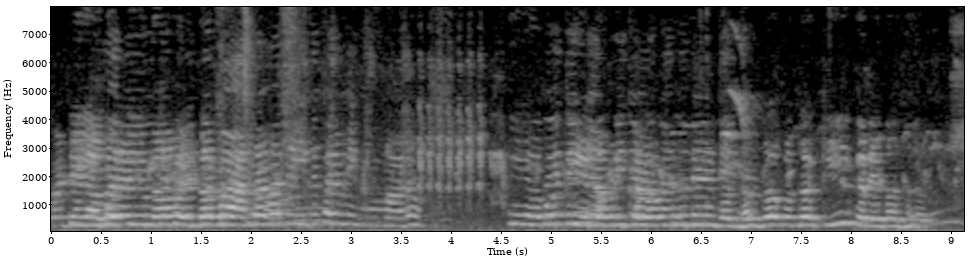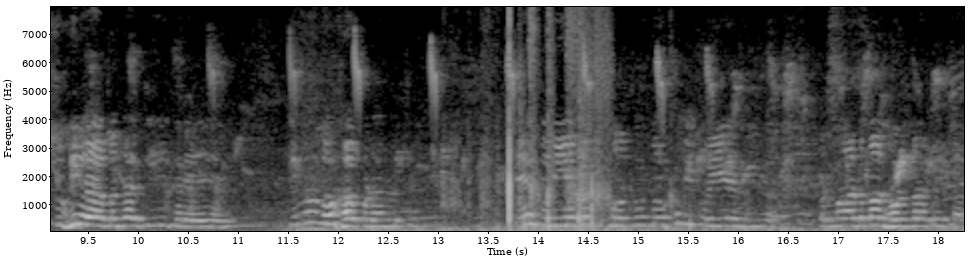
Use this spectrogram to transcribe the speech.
ਪਰ ਡੈਡੀ ਬੱਤੀ ਨਾ ਜੇ ਮਾਰਨਾ ਵਾ ਤੁਸੀਂ ਤੇ ਫਿਰ ਮੈਨੂੰ ਮਾਰੋ। ਧੀਆਂ ਬੱਤੀ ਆਪਣੀ ਜਾਨ ਕਰੋ ਕਾਹਤੋਂ ਤੇ ਲੈਣ ਬੰਦਾ ਕੀ ਕਰੇ ਦੱਸ। ਤੁਸੀਂ ਹੋਇਆ ਬੰਦਾ ਕੀ ਕਰੇ? ਕਿੰਨੂੰ ਦੁੱਖ ਆਪਣਾ ਦੱਸੇ? ਇਹ ਦੁਨੀਆ ਦੇ ਸੁਣ ਨੂੰ ਦੁੱਖ ਵੀ ਕੋਈ ਹੈ ਨਹੀਂ ਆ। ਪਰਮਾਤਮਾ ਸੁਣਦਾ ਤੇ ਤਾਂ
